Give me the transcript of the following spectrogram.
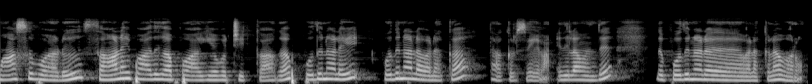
மாசுபாடு சாலை பாதுகாப்பு ஆகியவற்றிற்காக பொதுநலை பொதுநல வழக்கை தாக்கல் செய்யலாம். இதெல்லாம் வந்து இந்த பொதுநல வழக்கெல்லாம் வரும்.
